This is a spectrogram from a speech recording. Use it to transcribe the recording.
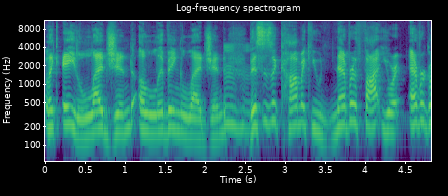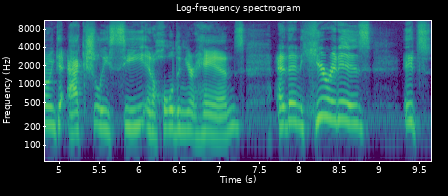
like a legend, a living legend. Mm-hmm. This is a comic you never thought you were ever going to actually see and hold in your hands, and then here it is. It's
